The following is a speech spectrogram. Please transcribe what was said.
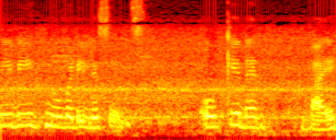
maybe nobody listens okay then bye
